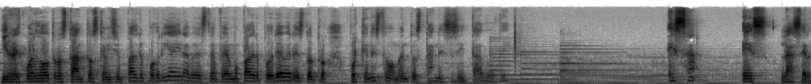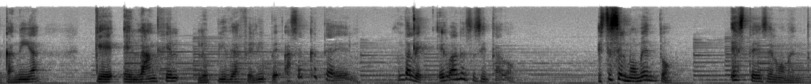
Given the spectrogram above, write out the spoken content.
Y recuerdo a otros tantos que me dicen, Padre, podría ir a ver a este enfermo, Padre, podría ver este otro, porque en este momento está necesitado de... Esa es la cercanía que el ángel le pide a Felipe, acércate a él, ándale, él va necesitado. Este es el momento, este es el momento.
